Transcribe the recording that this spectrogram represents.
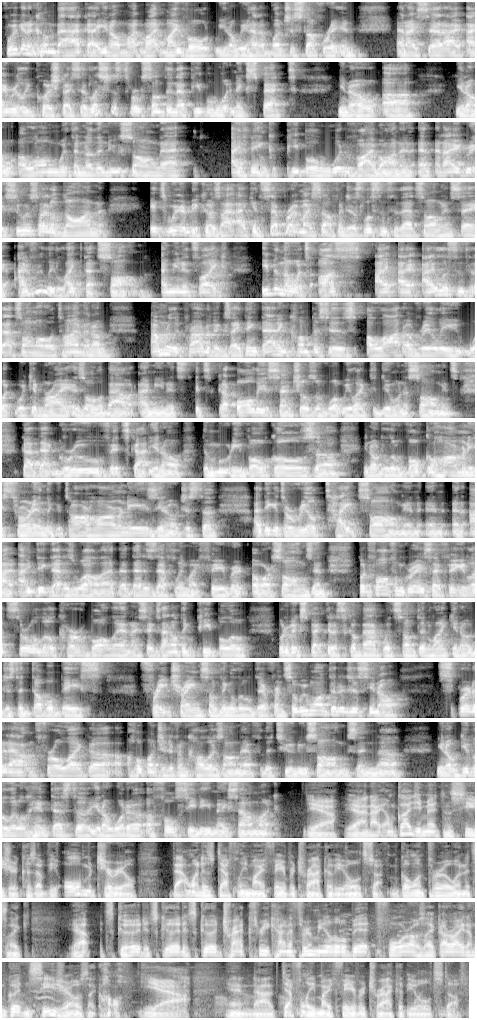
we're going to come back, I, you know, my, my, my vote, you know, we had a bunch of stuff written and I said, I, I really pushed, I said, let's just throw something that people wouldn't expect, you know, uh, you know, along with another new song that I think people would vibe on. And, and, and I agree. Suicidal Dawn, it's weird because I, I can separate myself and just listen to that song and say, I really like that song. I mean, it's like, even though it's us, I, I, I listen to that song all the time and I'm I'm really proud of it because I think that encompasses a lot of really what Wicked Maraya is all about. I mean, it's it's got all the essentials of what we like to do in a song. It's got that groove. It's got you know the moody vocals, uh, you know the little vocal harmonies thrown in, the guitar harmonies. You know, just a. I think it's a real tight song, and and and I, I dig that as well. I, that that is definitely my favorite of our songs. And but Fall from Grace, I figured let's throw a little curveball in. I said I don't think people would have expected us to come back with something like you know just a double bass freight train something a little different. So we wanted to just, you know, spread it out and throw like a, a whole bunch of different colors on there for the two new songs and, uh, you know, give a little hint as to, you know, what a, a full CD may sound like. Yeah, yeah, and I, am glad you mentioned Seizure because of the old material. That one is definitely my favorite track of the old stuff. I'm going through and it's like, yeah, it's good, it's good, it's good. Track three kind of threw me a little bit. Four, I was like, all right, I'm good. And Seizure, I was like, oh yeah, and uh, definitely my favorite track of the old stuff.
